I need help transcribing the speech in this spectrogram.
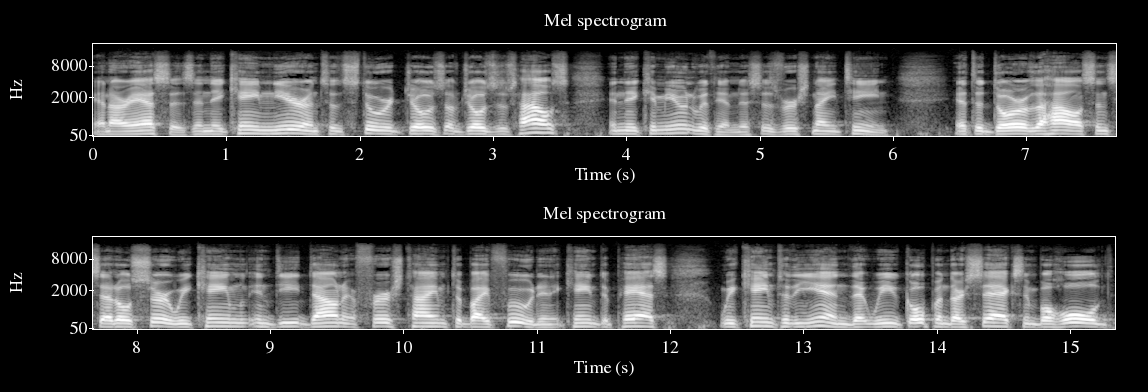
and our asses. And they came near unto the steward of Joseph's house, and they communed with him. This is verse 19. At the door of the house, and said, O sir, we came indeed down at first time to buy food. And it came to pass, we came to the end that we opened our sacks, and behold,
